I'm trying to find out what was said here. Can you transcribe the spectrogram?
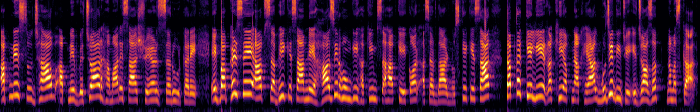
अपने सुझाव, अपने विचार हमारे साथ शेयर ज़रूर करें। एक बार फिर से आप सभी के सामने हाजिर होंगी हकीम साहब के एक और असरदार नुस्खे के साथ। तब तक के लिए रखिए अपना ख्याल, मुझे दीजिए इजाज़त। नमस्कार।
